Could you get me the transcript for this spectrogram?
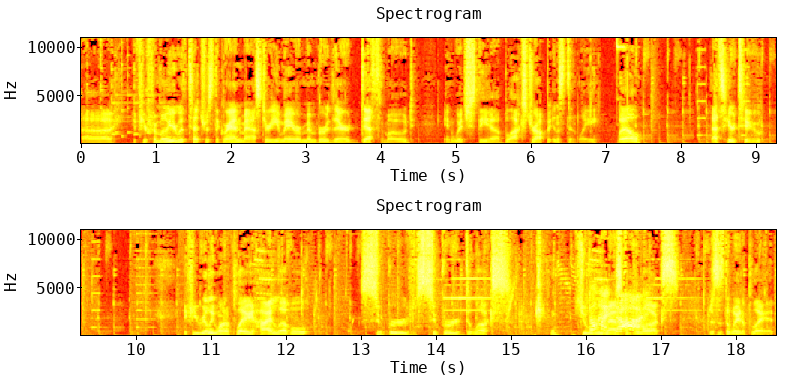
Uh, if you're familiar with Tetris the Grandmaster, you may remember their death mode, in which the uh, blocks drop instantly. Well, that's here too. If you really want to play high level, super, super deluxe Jewelry Oh Master God. Deluxe, this is the way to play it.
